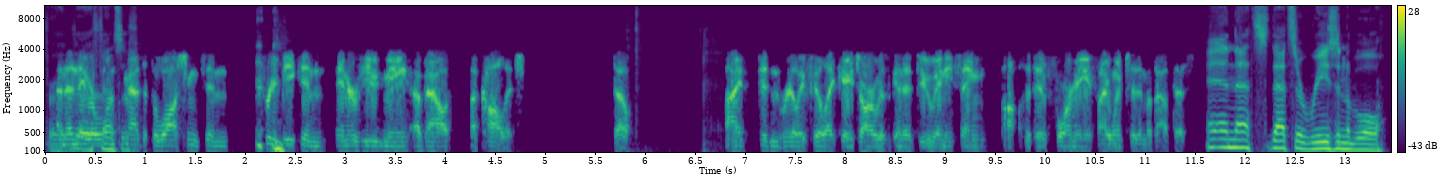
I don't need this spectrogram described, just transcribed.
Very, and then they were offensive. once mad that the Washington Free Beacon interviewed me about a college. So I didn't really feel like HR was going to do anything positive for me if I went to them about this. And that's that's a reasonable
